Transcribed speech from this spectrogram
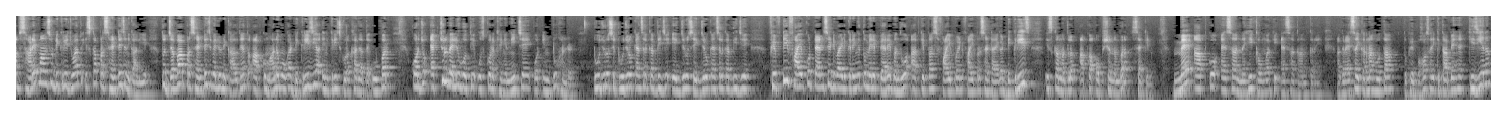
अब साढ़े पाँच सौ डिक्रीज हुआ तो इसका परसेंटेज निकालिए। तो जब आप परसेंटेज वैल्यू निकालते हैं तो आपको मालूम होगा डिक्रीज या इंक्रीज को रखा जाता है ऊपर, और जो एक्चुअल वैल्यू होती है, उसको रखेंगे नीचे और इंटू हंड्रेड टू ज़ीरो से टू ज़ीरो कैंसिल कर दीजिए, एक ज़ीरो से एक ज़ीरो कैंसिल कर दीजिए। 55 को 10 से डिवाइड करेंगे तो मेरे प्यारे बंधुओं, आपके पास 5.5 परसेंट आएगा डिक्रीज इसका मतलब आपका ऑप्शन नंबर सेकंड मैं आपको ऐसा नहीं कहूँगा कि ऐसा काम करें। अगर ऐसा ही करना होता तो फिर बहुत सारी किताबें हैं। कीजिए ना।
